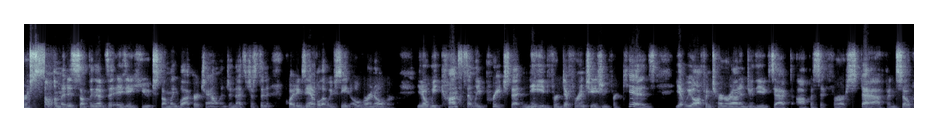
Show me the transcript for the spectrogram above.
For some, it is something that is a, huge stumbling block or challenge. And that's just a quite example that we've seen over and over. You know, we constantly preach that need for differentiation for kids, yet we often turn around and do the exact opposite for our staff. And so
